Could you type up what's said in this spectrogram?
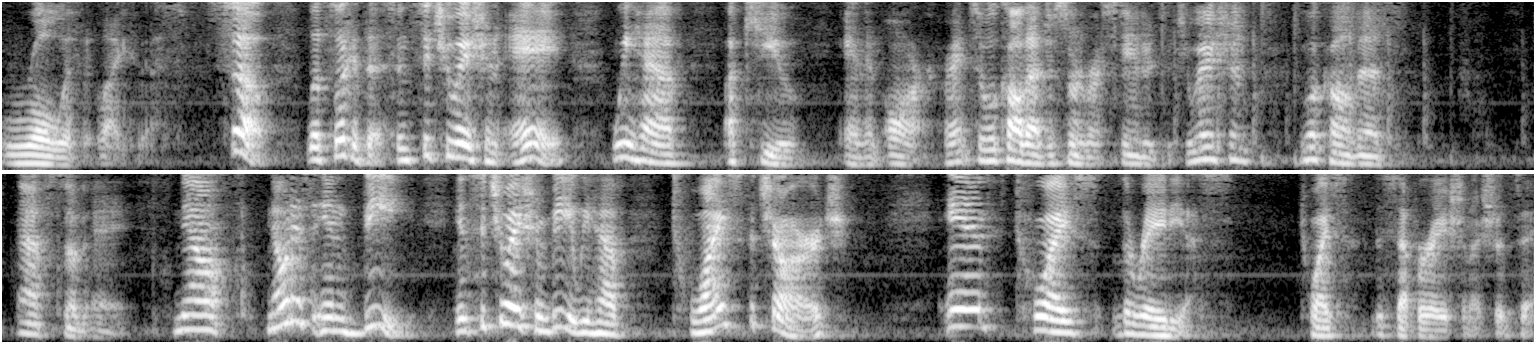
roll with it like this. So let's look at this. In situation A, we have a Q and an R, right? So we'll call that just sort of our standard situation. We'll call this F sub A. Now, notice in B, in situation B, we have twice the charge and twice the radius. twice the separation, I should say.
